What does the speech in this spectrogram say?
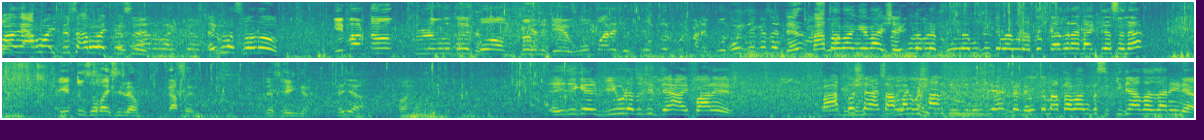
পায়ে আরও আইতেছে। আরও আইতেছে। এগুলো ছোট। এবার তো তুলনামূলক ভাবে কম ঠিক আছে? ঢেউ ও পারে যে প্রচুর পরিমাণে ওই দিকে যে ঢেউ মাথা ভাঙে ভাই সেইগুলো আমরা বুঝে বুঝতে পারব না। তো ক্যামেরায় বাইতেছে না? একটু সবাই ছিলাম গাছে এটা ঠিক না। এইদিকের ভিউটা যদি দেখায় পারের পার তো শেষ আর লাগবে সাড়ে তিন দিন একটা ঢেউতে মাথা ভাঙতেছে কি দেওয়া জানি না।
